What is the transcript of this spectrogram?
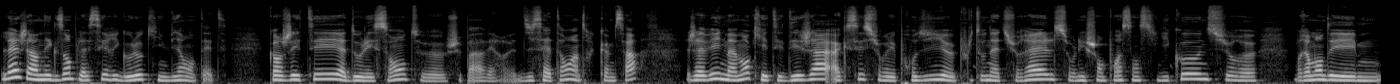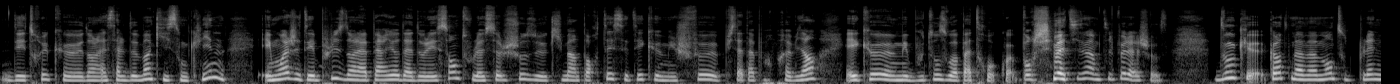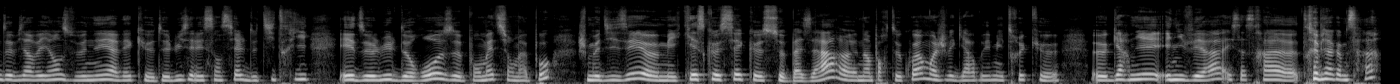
Là j'ai un exemple assez rigolo qui me vient en tête. Quand j'étais adolescente, euh, je sais pas, vers 17 ans, un truc comme ça, j'avais une maman qui était déjà axée sur les produits euh, plutôt naturels, sur les shampoings sans silicone, sur euh, vraiment des, des, trucs euh, dans la salle de bain qui sont clean. Et moi, j'étais plus dans la période adolescente où la seule chose qui m'importait, c'était que mes cheveux puissent être à peu près bien et que mes boutons se voient pas trop, quoi, pour schématiser un petit peu la chose. Donc, quand ma maman, toute pleine de bienveillance, venait avec de l'huile essentielle de titri et de l'huile de rose pour mettre sur ma peau, je me disais, mais qu'est-ce que c'est que ce bazar N'importe quoi moi je vais garder mes trucs euh, euh, Garnier et Nivea et ça sera euh, très bien comme ça.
